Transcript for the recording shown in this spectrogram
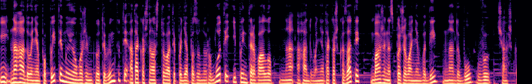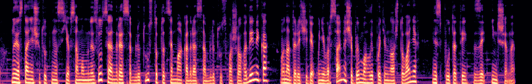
І нагадування попити, ми його можемо вімкнути вимкнути, а також налаштувати по діапазону роботи і по інтервалу нагадування, також казати бажане споживання води на добу в чашках. Ну і останнє, що тут у нас є в самому низу, це адреса Bluetooth, тобто це MAC-адреса Bluetooth вашого годинника. Вона, до речі, йде універсальна, щоб ви могли потім в налаштуваннях не спутати з іншими.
